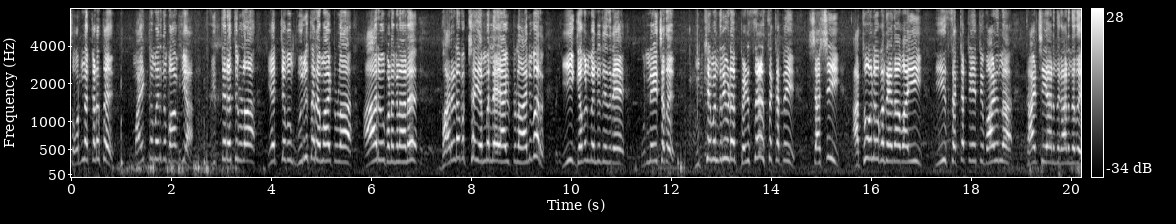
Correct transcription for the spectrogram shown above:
സ്വർണക്കടത്ത് മയക്കുമരുന്ന് മാഫിയ ഇത്തരത്തിലുള്ള ഏറ്റവും ഗുരുതരമായിട്ടുള്ള ആരോപണങ്ങളാണ് ഭരണപക്ഷ എം എൽ എ ആയിട്ടുള്ള അൻവർ ഈ ഗവൺമെന്റിനെതിരെ ഉന്നയിച്ചത്. മുഖ്യമന്ത്രിയുടെ പേഴ്സണൽ സെക്രട്ടറി ശശി അധോലോക നേതാവായി ഈ സെക്രട്ടേറിയറ്റ് വാഴുന്ന കാഴ്ചയാണെന്ന് കാണുന്നത്.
